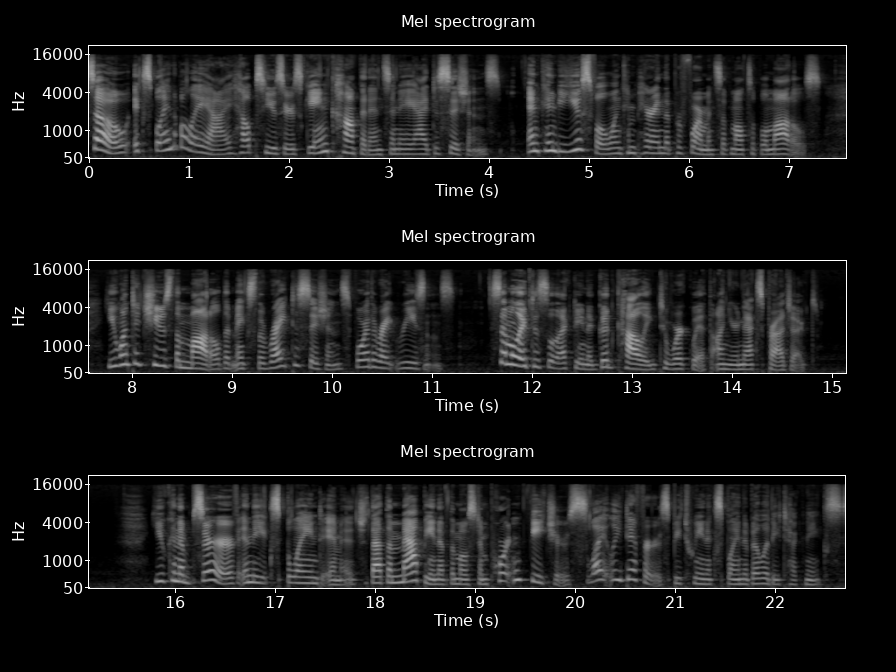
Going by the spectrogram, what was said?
So, explainable AI helps users gain confidence in AI decisions and can be useful when comparing the performance of multiple models. You want to choose the model that makes the right decisions for the right reasons, similar to selecting a good colleague to work with on your next project. You can observe in the explained image that the mapping of the most important features slightly differs between explainability techniques.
